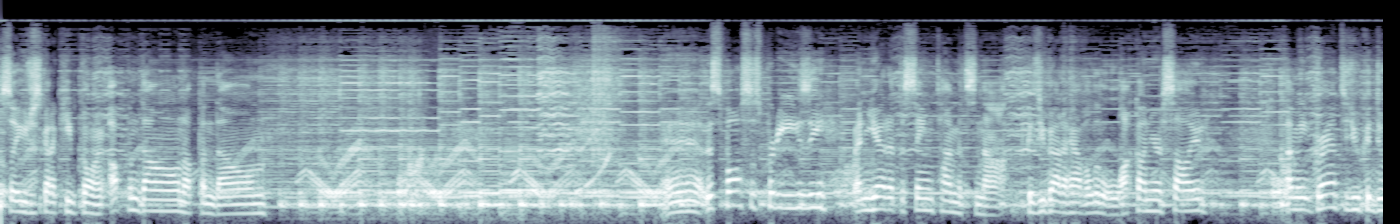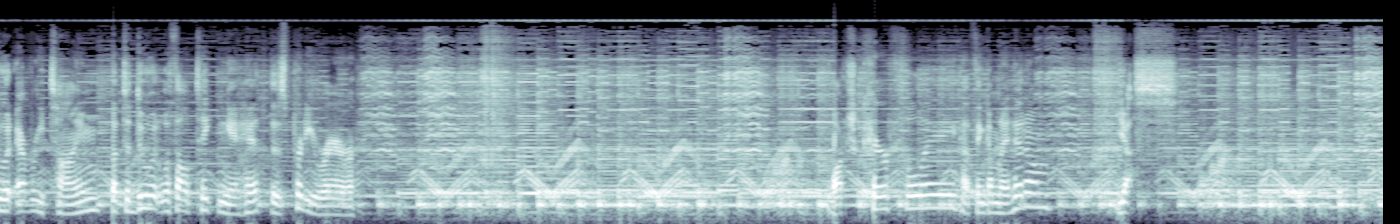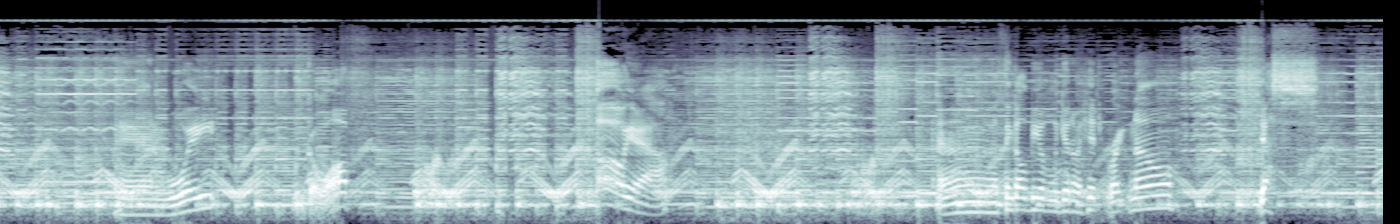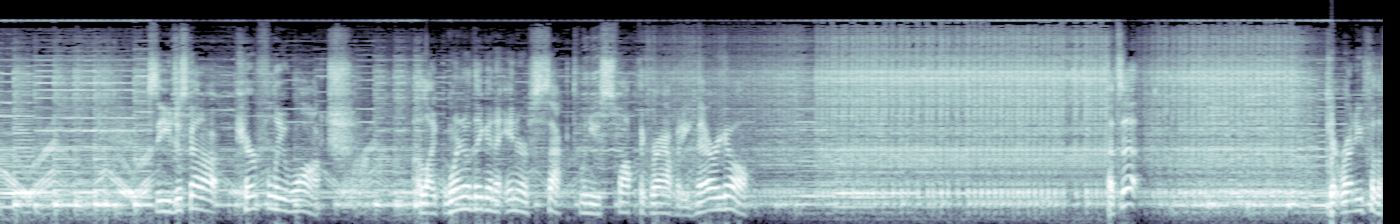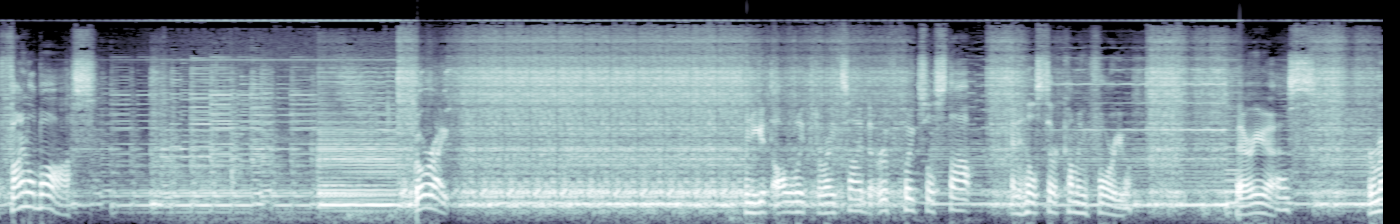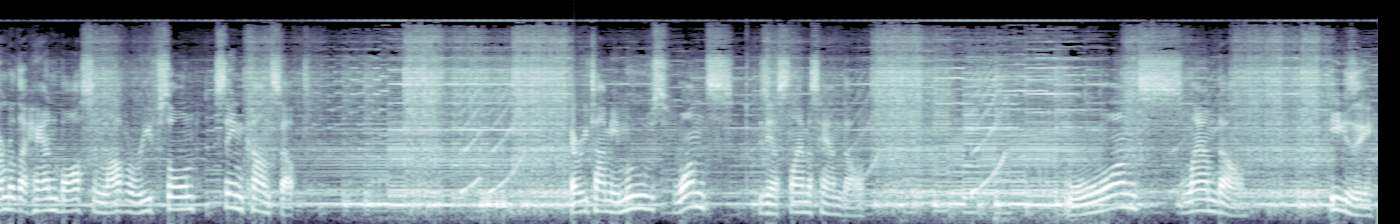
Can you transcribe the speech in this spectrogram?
So you just gotta keep going up and down, up and down. Yeah, this boss is pretty easy, and yet at the same time it's not, because you gotta have a little luck on your side. I mean, granted you can do it every time, but to do it without taking a hit is pretty rare. Watch carefully, I think I'm gonna hit him. Yes. And wait, go up. Oh yeah! I think I'll be able to get a hit right now. Yes! So you just gotta carefully watch. Like, when are they gonna intersect when you swap the gravity? There we go. That's it! Get ready for the final boss. Go right. When you get all the way to the right side, the earthquakes will stop, and he'll start coming for you. There he is. Remember the hand boss in Lava Reef Zone? Same concept. Every time he moves, once, he's gonna slam his hand down. Once, slam down. Easy.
